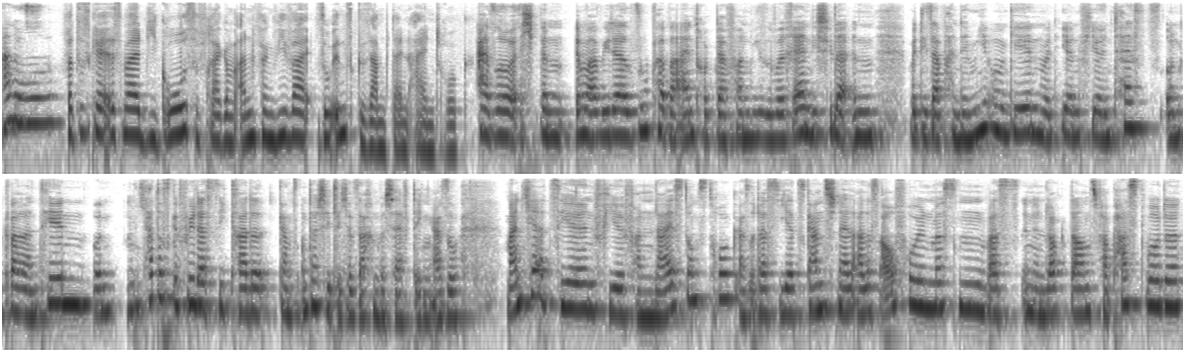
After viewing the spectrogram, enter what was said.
Hallo. Franziska, erstmal die große Frage am Anfang. Wie war so insgesamt dein Eindruck? Also ich bin immer wieder super beeindruckt davon, wie souverän die SchülerInnen mit dieser Pandemie umgehen, mit ihren vielen Tests und Quarantänen. Und ich hatte das Gefühl, dass sie gerade ganz unterschiedliche Sachen beschäftigen. Also manche erzählen viel von Leistungsdruck, also dass sie jetzt ganz schnell alles aufholen müssen, was in den Lockdowns verpasst wurde.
